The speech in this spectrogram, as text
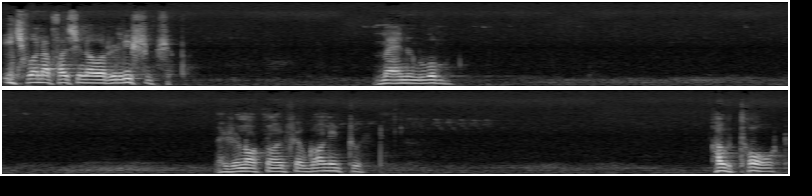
each one of us in our relationship, man and woman. I do not know if you have gone into it. How thought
